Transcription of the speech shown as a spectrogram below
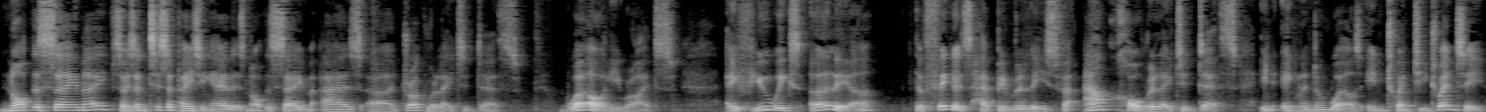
Not the same, eh? So he's anticipating here that it's not the same as uh, drug related deaths. Well, he writes, a few weeks earlier, the figures had been released for alcohol related deaths in England and Wales in 2020.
